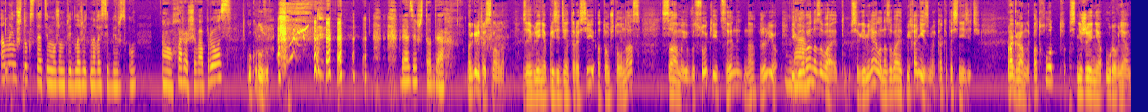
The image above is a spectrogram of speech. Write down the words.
А мы им что, кстати, можем предложить Новосибирску? О, хороший вопрос. Кукурузу. Разве что да. Маргарита Ростиславовна, заявление президента России о том, что у нас самые высокие цены на жилье. И Да. глава называет, Сергей Меняйло называет механизмы, как это снизить. Программный подход, снижение уровня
